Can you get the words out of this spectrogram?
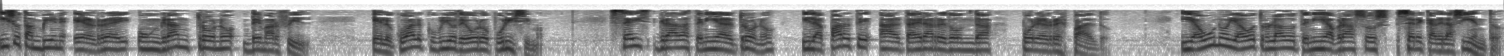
Hizo también el rey un gran trono de marfil, el cual cubrió de oro purísimo. Seis gradas tenía el trono, y la parte alta era redonda por el respaldo. Y a uno y a otro lado tenía brazos cerca del asiento,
